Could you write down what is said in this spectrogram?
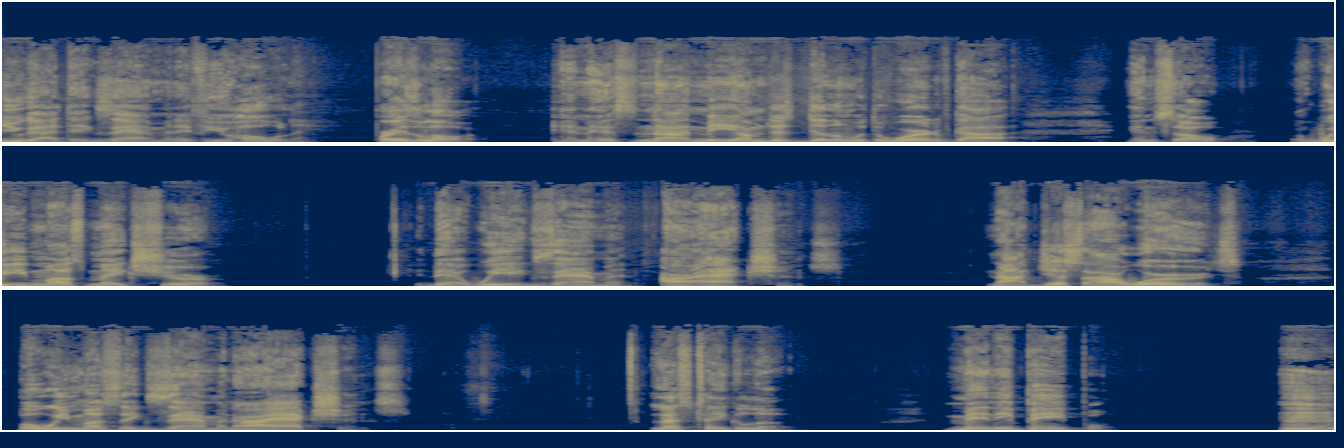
you got to examine if you're holy. Praise the Lord. And it's not me. I'm just dealing with the word of God. And so we must make sure that we examine our actions, not just our words, but we must examine our actions. Let's take a look. Many people hmm,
